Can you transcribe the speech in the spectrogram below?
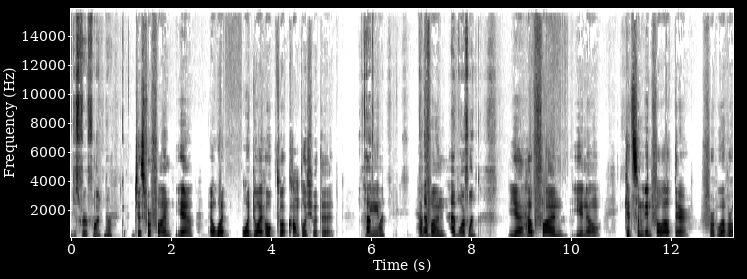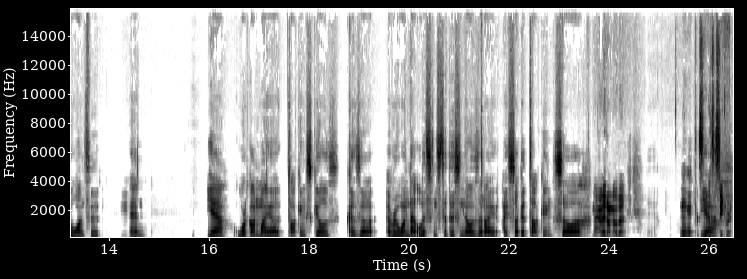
Just for fun? No. just for fun. Yeah. And what what do I hope to accomplish with it? Have mean, fun. Have Have fun. Have more fun. Yeah, have fun. You know, get some info out there for whoever wants it, Mhm. and yeah, work on my uh, talking skills because uh, everyone that listens to this knows that I I suck at talking. So uh, Nah, they don't know that. Yeah, That's, yeah, that's a secret.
